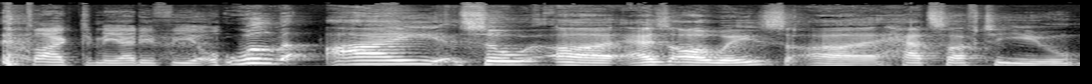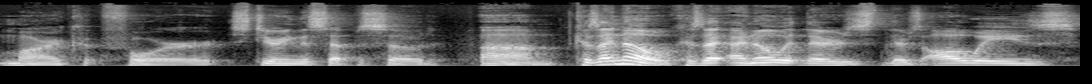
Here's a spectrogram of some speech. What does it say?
talk to me. How do you feel? Well, I so uh, as always, uh, hats off to you, Mark, for steering this episode. Because I know, because I, I know there's there's always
